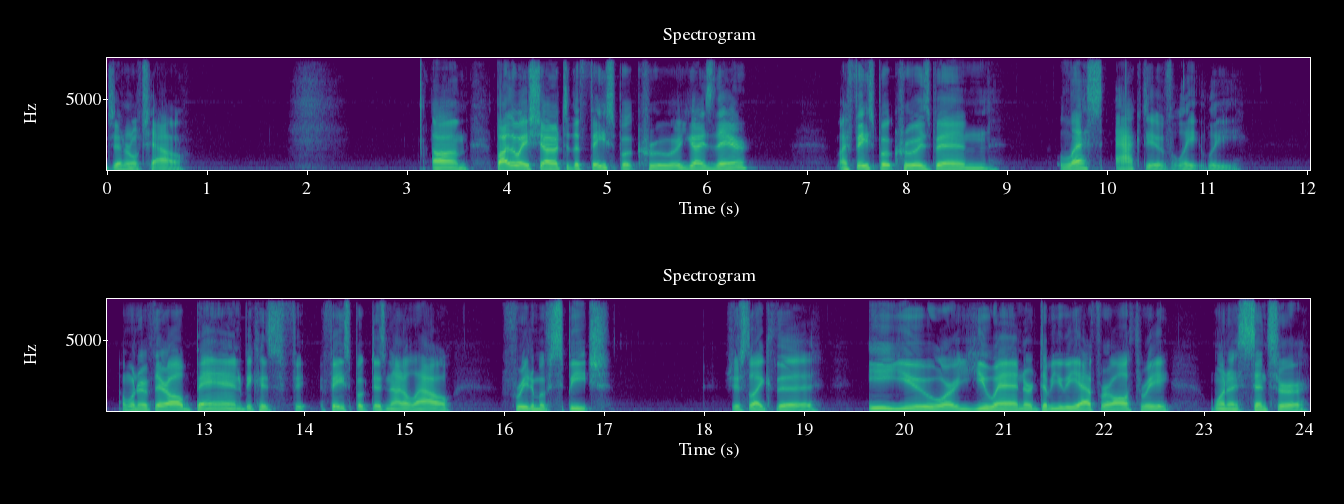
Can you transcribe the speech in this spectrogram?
General Chow. Um, by the way, shout out to the Facebook crew. Are you guys there? My Facebook crew has been less active lately. I wonder if they're all banned because F- Facebook does not allow freedom of speech. Just like the EU or UN or WEF or all three want to censor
